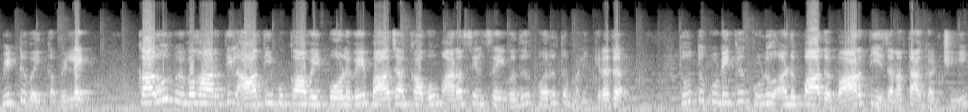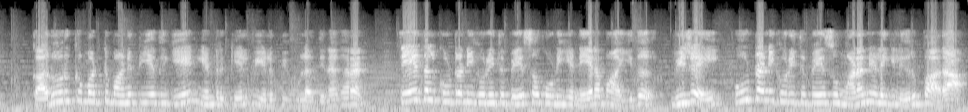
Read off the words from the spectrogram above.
விட்டு வைக்கவில்லை. கரூர் விவகாரத்தில் அதிமுகவை போலவே பாஜகவும் அரசியல் செய்வது வருத்தமளிக்கிறது. தூத்துக்குடிக்கு குழு அனுப்பாத பாரதிய ஜனதா கட்சி கரூருக்கு மட்டும் அனுப்பியது ஏன் என்று கேள்வி எழுப்பியுள்ள தினகரன் தேர்தல் கூட்டணி குறித்து பேசக்கூடிய நேரமா இது? விஜய் கூட்டணி குறித்து பேசும் மனநிலையில் இருப்பாரா?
